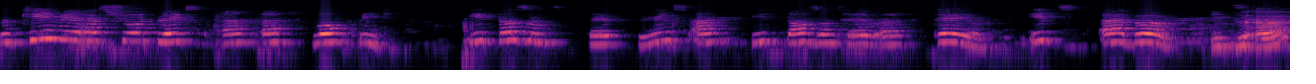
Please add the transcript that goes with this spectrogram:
The kiwi has short legs and a long beak. It doesn't have rings and it doesn't have a tail. It's a bird. It's a.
